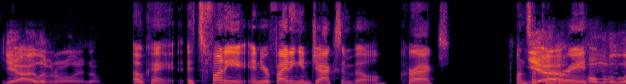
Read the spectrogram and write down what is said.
Yeah, I live in Orlando. Okay, it's funny, and you're fighting in Jacksonville, correct? On Yeah, September 8th. home of,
